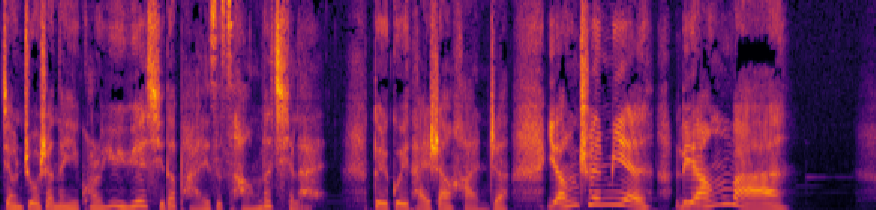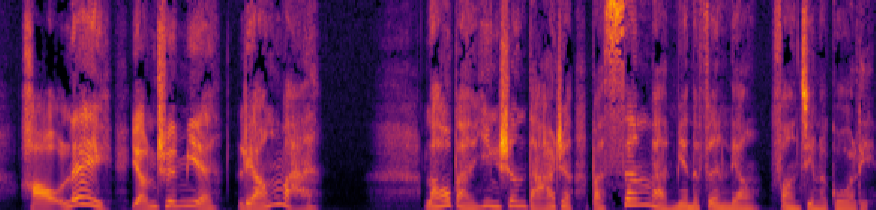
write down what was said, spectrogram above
将桌上那一块预约席的牌子藏了起来，对柜台上喊着：“阳春面两碗。”好嘞，阳春面两碗。老板应声答着，把三碗面的分量放进了锅里。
